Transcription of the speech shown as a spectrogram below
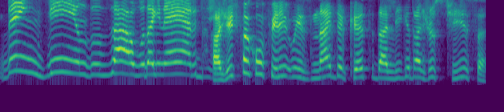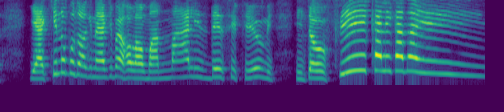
Bem-vindos ao Budog Nerd! A gente foi conferir o Snyder Cut da Liga da Justiça. E aqui no Budog Nerd vai rolar uma análise desse filme, então fica ligado aí!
